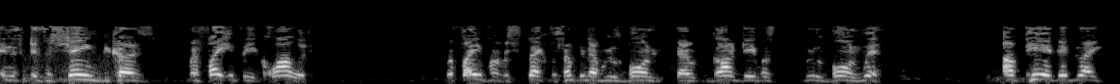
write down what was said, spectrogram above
and it's, it's a shame because we're fighting for equality. We're fighting for respect for something that we was born, that God gave us, we was born with. Up here, they'd be like,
